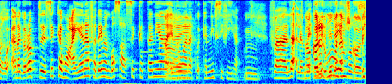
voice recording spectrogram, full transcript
هو أنا جربت سكه معينه فدايما بص على السكه التانية آه. اللي هو أنا كان نفسي فيها مم. فلا لما من الأمومة ده مش. قاري.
